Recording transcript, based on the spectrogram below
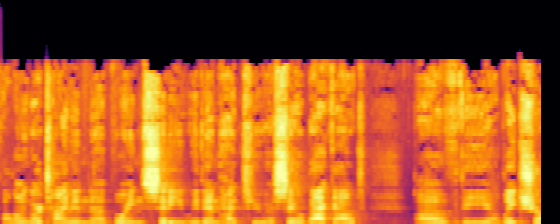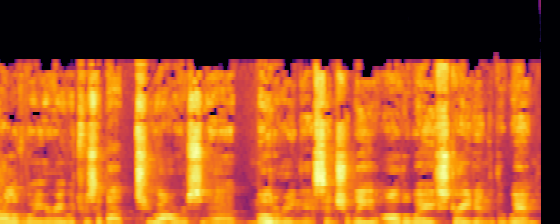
Following our time in uh, Boyne City, we then had to uh, sail back out of the uh, Lake Charlevoix area, which was about two hours uh, motoring essentially all the way straight into the wind.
